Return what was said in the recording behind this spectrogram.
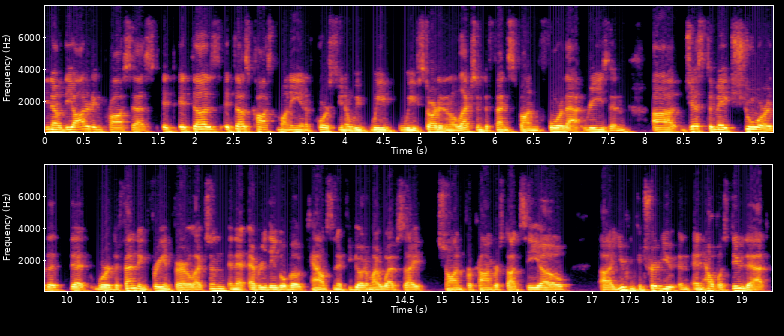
you know, the auditing process it, it does it does cost money, and of course, you know, we we we've started an election defense fund for that reason uh, just to make sure that that we're defending free and fair election and that every legal vote counts. And if you go to my website, seanforcongress.co, uh, you can contribute and, and help us do that.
